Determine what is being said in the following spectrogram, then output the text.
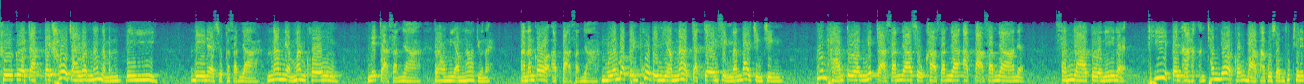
คือเกิดจากไปเข้าใจว่านั่นน่ะ มันดี ดีเนี่ยสุขสัญญา นั่นเนี่ยมั่นคง นิจจสัญญา เรามีอำนาจอยู่นะ อันนั้นก็อัตตสัญญา เหมือนว่าเป็นผู้ไปมีอำนาจจัดแจงสิ่งนั้นได้จริง ๆ พื้นฐานตัวนิจจสัญญา สุขสัญญา อัตตสัญญาเนี่ย สัญญาตัวนี้แหละ ที่เป็นอาหารชั้นยอดของบาปอากุศลทุกชนิด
